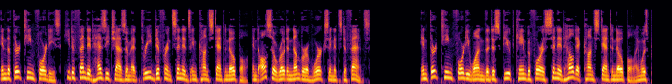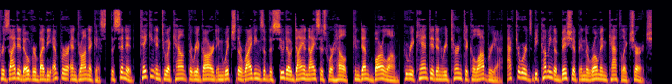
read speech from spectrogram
In the 1340s, he defended hesychasm at three different synods in Constantinople, and also wrote a number of works in its defense. In 1341 the dispute came before a synod held at Constantinople and was presided over by the Emperor Andronicus. The synod, taking into account the regard in which the writings of the pseudo-Dionysius were held, condemned Barlaam, who recanted and returned to Calabria, afterwards becoming a bishop in the Roman Catholic Church.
